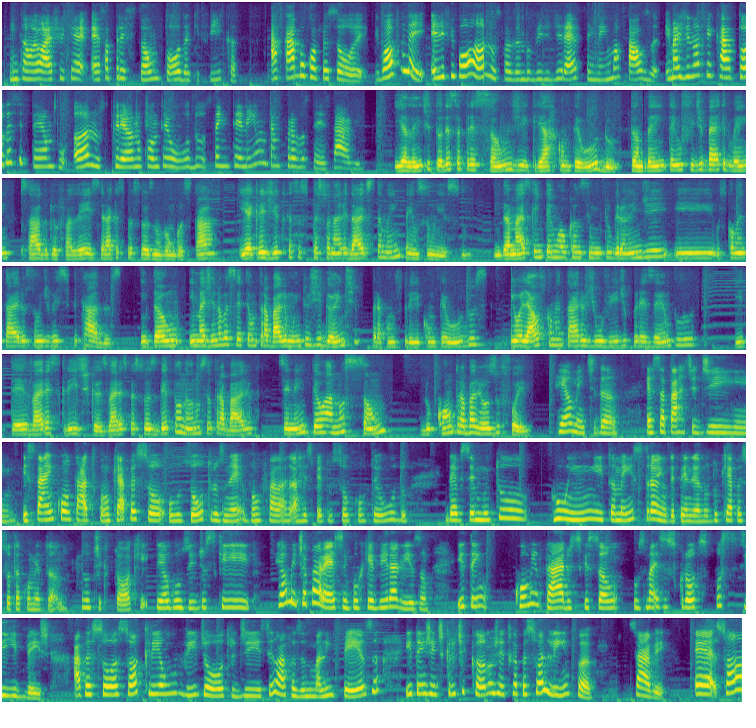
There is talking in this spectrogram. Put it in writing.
Então eu acho que é essa pressão toda que fica acaba com a pessoa. Igual eu falei, ele ficou anos fazendo vídeo direto, sem nenhuma pausa. Imagina ficar todo esse tempo, anos, criando conteúdo sem ter nenhum tempo para você, sabe? E além de toda essa pressão de criar conteúdo, também tem um feedback bem do que eu falei. Será que as pessoas não vão gostar? E acredito que essas personalidades também pensam isso. Ainda mais quem tem um alcance muito grande e os comentários são diversificados. Então, imagina você ter um trabalho muito gigante para construir conteúdos e olhar os comentários de um vídeo, por exemplo, e ter várias críticas, várias pessoas detonando o seu trabalho sem nem ter uma noção do quão trabalhoso foi. Realmente, Dan, essa parte de estar em contato com o que a pessoa, os outros, né, vão falar a respeito do seu conteúdo, deve ser muito ruim e também estranho, dependendo do que a pessoa está comentando. No TikTok tem alguns vídeos que realmente aparecem porque viralizam. E tem comentários que são os mais escrotos possíveis. A pessoa só cria um vídeo ou outro de, sei lá, fazendo uma limpeza e tem gente criticando o jeito que a pessoa limpa, sabe? É só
